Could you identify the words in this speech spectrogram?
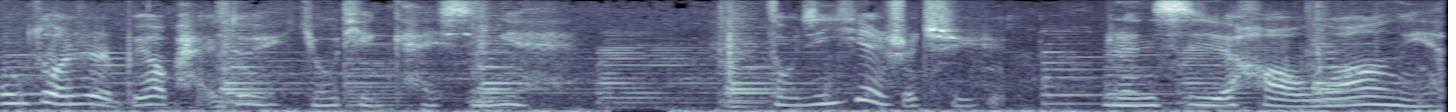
工作日不要排队，有点开心哎。走进夜市区域，人气好旺呀！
